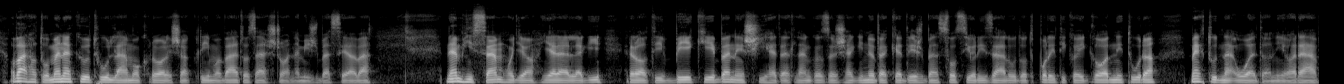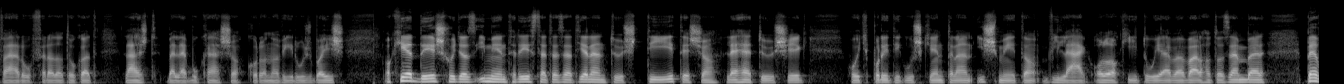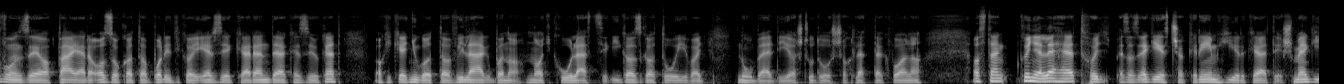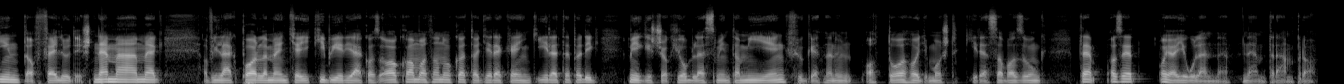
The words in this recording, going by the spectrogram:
a várható menekült hullámokról és a klímaváltozásról nem is beszélve. Nem hiszem, hogy a jelenlegi relatív békében és hihetetlen gazdasági növekedésben szocializálódott politikai garnitúra meg tudná oldani a ráváró feladatokat, lásd belebukása koronavírusba is. A kérdés, hogy az imént részletezett jelentős tét és a lehetőség, hogy politikusként talán ismét a világ alakítójává válhat az ember, bevonza a pályára azokat a politikai érzékkel rendelkezőket, akik egy nyugodtabb világban a nagy kólátszék igazgatói vagy Nobel-díjas tudósok lettek volna. Aztán könnyen lehet, hogy ez az egész csak rémhírkelt, és megint a fejlődés nem áll meg, a világ parlamentjei kibírják az alkalmatlanokat, a gyerekeink élete pedig mégiscsak jobb lesz, mint a miénk, függetlenül attól, hogy most kire szavazunk. De azért olyan jó lenne, nem Trumpra.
